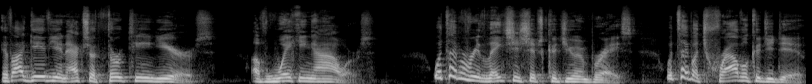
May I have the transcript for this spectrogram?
if I gave you an extra 13 years of waking hours? What type of relationships could you embrace? What type of travel could you do?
